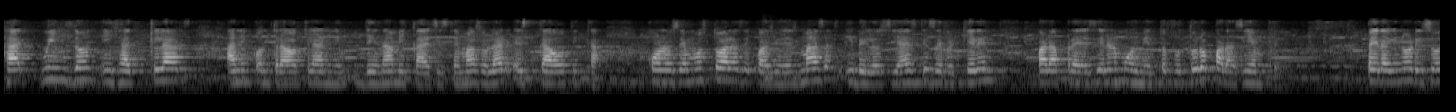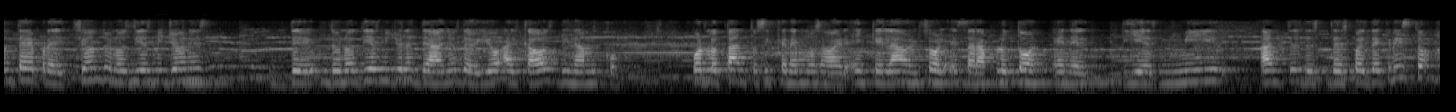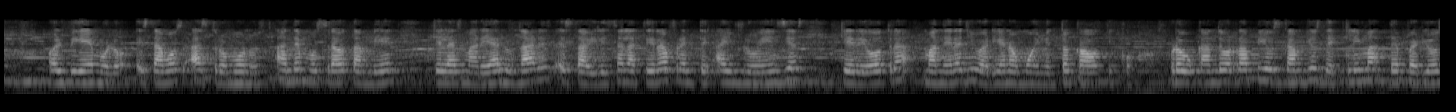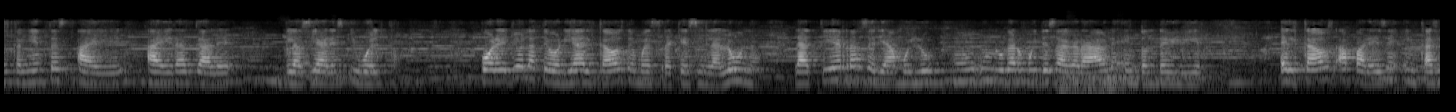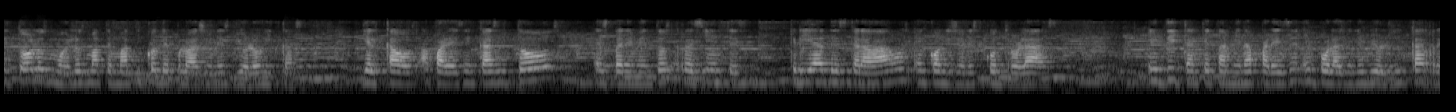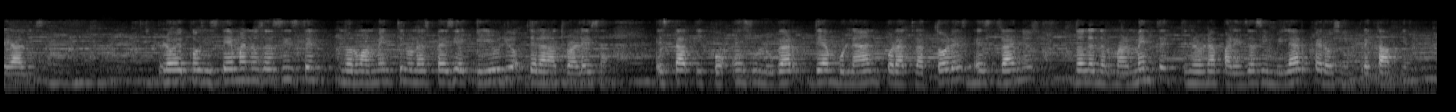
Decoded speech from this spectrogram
Hack Winston y Hack Clark han encontrado que la dinámica del sistema solar es caótica. Conocemos todas las ecuaciones, masas y velocidades que se requieren para predecir el movimiento futuro para siempre. Pero hay un horizonte de predicción de unos 10 millones de, unos 10 millones de años debido al caos dinámico. Por lo tanto, si queremos saber en qué lado del Sol estará Plutón en el 10.000 antes después de Cristo, olvidémoslo, estamos astromonos. Han demostrado también que las mareas lunares estabilizan la Tierra frente a influencias que de otra manera llevarían a un movimiento caótico, provocando rápidos cambios de clima de periodos calientes a, e, a eras glaciares y vuelta. Por ello, la teoría del caos demuestra que sin la Luna, la Tierra sería un lugar muy desagradable en donde vivir. El caos aparece en casi todos los modelos matemáticos de poblaciones biológicas y el caos aparece en casi todos experimentos recientes, crías de escarabajos en condiciones controladas. Indican que también aparecen en poblaciones biológicas reales. Los ecosistemas nos asisten normalmente en una especie de equilibrio de la naturaleza, estático, en su lugar deambulan por atractores extraños donde normalmente tienen una apariencia similar pero siempre cambian.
